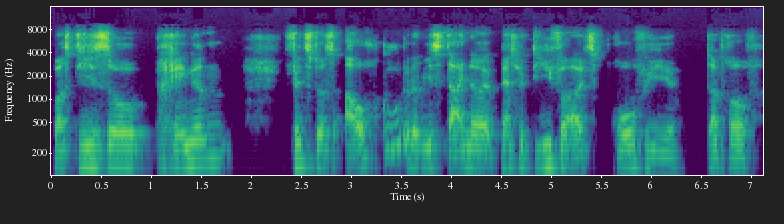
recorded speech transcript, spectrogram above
was die so bringen. Findest du das auch gut oder wie ist deine Perspektive als Profi da drauf?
